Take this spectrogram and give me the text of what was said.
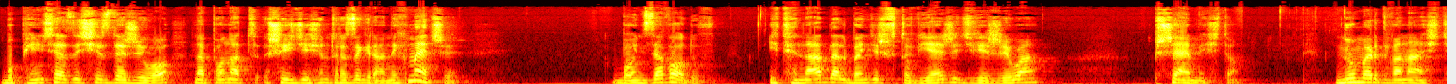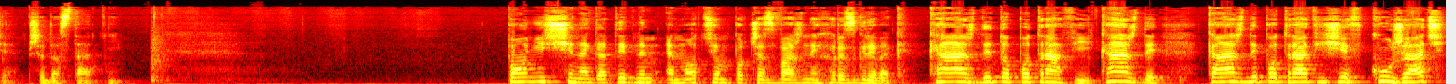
bo 5 razy się zdarzyło na ponad 60 rozegranych meczy bądź zawodów. I ty nadal będziesz w to wierzyć, wierzyła? Przemyśl to. Numer 12, przedostatni. Ponieść się negatywnym emocjom podczas ważnych rozgrywek. Każdy to potrafi, każdy, każdy potrafi się wkurzać,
